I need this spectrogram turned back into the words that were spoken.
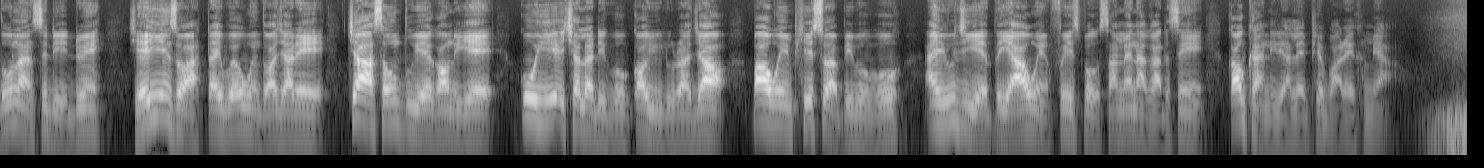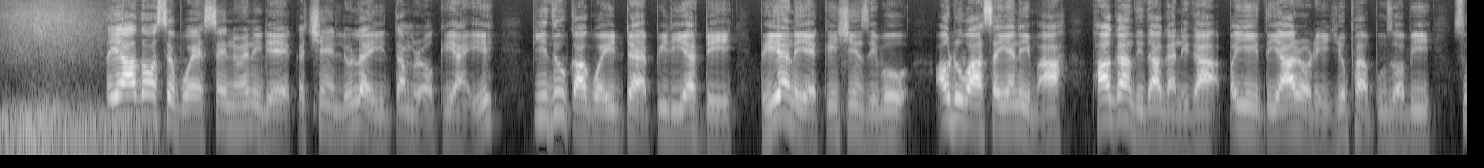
သုံးလန်စစ်တွေအတွင်းရဲရင်စွာတိုက်ပွဲဝင်သွားကြတဲ့ကြာဆုံးသူရဲကောင်းတွေရဲ့ကိုရေးအချက်လက်တွေကိုကောက်ယူလိုတာကြောင့်ပါဝင်ဖြည့်ဆွတ်ပေးဖို့ကို UNG ရဲ့တရားဝင် Facebook စာမျက်နှာကတဆင့်ကောက်ခံနေတာလည်းဖြစ်ပါတယ်ခင်ဗျာတရားသောစစ်ပွဲဆင်နွှဲနေတဲ့ကချင်လွတ်လပ်ရေးတပ်မတော် KIA ပြည်သူ့ကာကွယ်ရေးတပ် PDF တွေဘေးရန်တွေရဲ့ကင်းရှင်းစေဖို့အောက်တိုဘာ10ရက်နေ့မှာဖားကန်ဒေသခံတွေကပရိတ်တရားတော်တွေရွတ်ဖတ်ပူဇော်ပြီးဆု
